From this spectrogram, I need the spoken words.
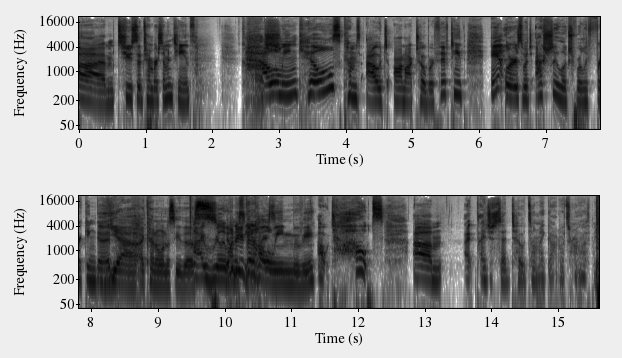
um, to September 17th. Halloween Kills comes out on October 15th. Antlers, which actually looks really freaking good. Yeah, I kind of want to see this. I really It'll wanna be a good Antlers. Halloween movie. Oh, totes. Um, I, I just said totes. Oh my God, what's wrong with me?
